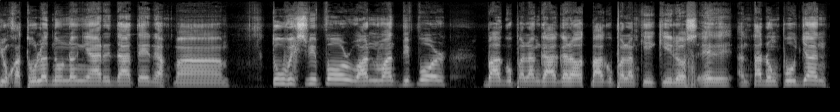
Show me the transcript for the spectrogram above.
yung katulad nung nangyari dati na uh, two weeks before, one month before, bago pa lang gagalaw at bago pa lang kikilos. Eh, ang tanong po dyan,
